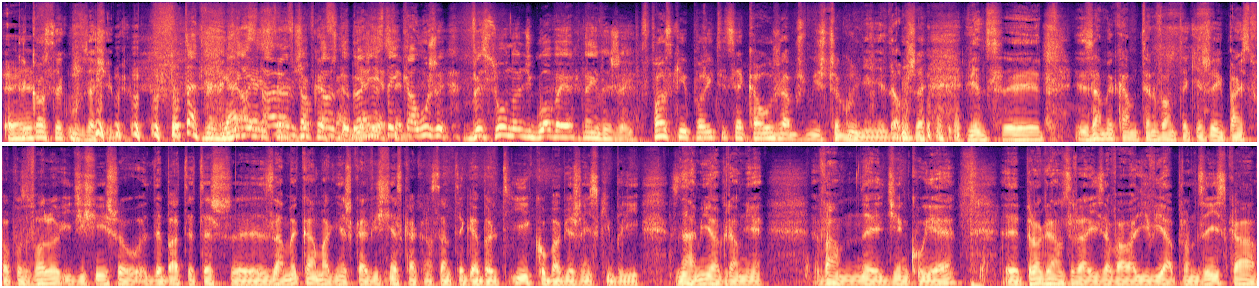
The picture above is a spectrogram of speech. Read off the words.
Ty Kostek, mów za siebie. No tak, no ja, Ja, staram się w każdym razie ja z tej kałuży wysunąć głowę jak najwyżej. W polskiej polityce kałuża brzmi szczególnie niedobrze, więc y, zamykam ten wątek, jeżeli Państwo pozwolą i dzisiejszą debatę też y, zamykam. Agnieszka Wiśniewska, Konstanty Gebert i Kuba Bierzyński byli z nami. Ogromnie Wam y, dziękuję. Y, program zrealizowała Liwia Prądzyńska.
